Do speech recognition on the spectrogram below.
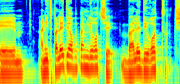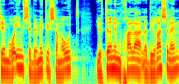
אה, אני התפלאתי הרבה פעמים לראות שבעלי דירות, כשהם רואים שבאמת יש שמאות יותר נמוכה לדירה שלהם,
